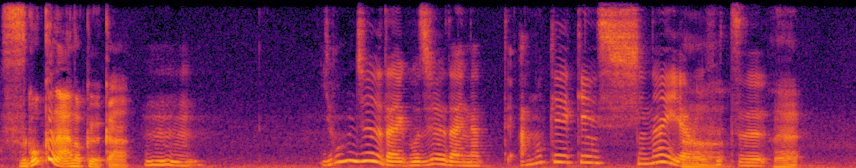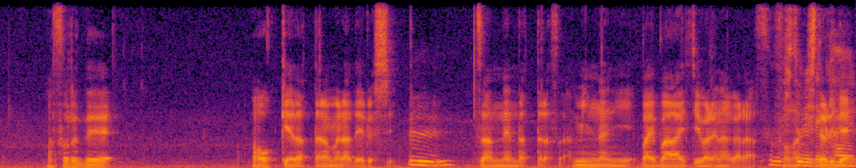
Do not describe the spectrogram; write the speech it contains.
すごくない？あの空間。うん。40代50代になってあの経験しないやろ、うん。普通。ね、まあ、それで、まあ、OK だったら村出るしうん。残念だったらさみんなにバイバイって言われながらそうの一人で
